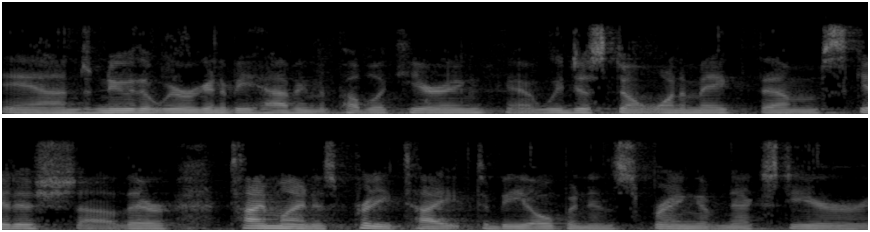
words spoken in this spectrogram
and knew that we were going to be having the public hearing. Uh, we just don't want to make them skittish. Uh, their timeline is pretty tight to be open in spring of next year,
